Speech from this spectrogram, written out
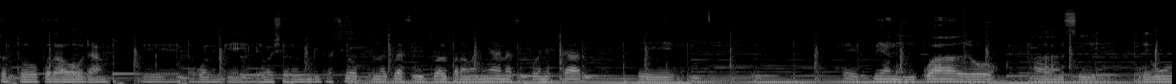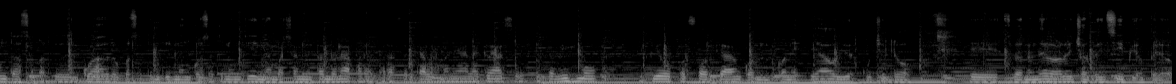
Esto es todo por ahora. Eh, recuerden que les va a llegar una invitación, una clase virtual para mañana, si pueden estar. Eh, eh, vean el cuadro, háganse preguntas a partir del cuadro, cosas que entiendan, cosas que no entiendan, vayan notándolas para, para acercarlas mañana a la clase. Lo mismo, les pido por favor que hagan con, este audio, escúchenlo, se lo tendría que haber dicho al principio, pero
